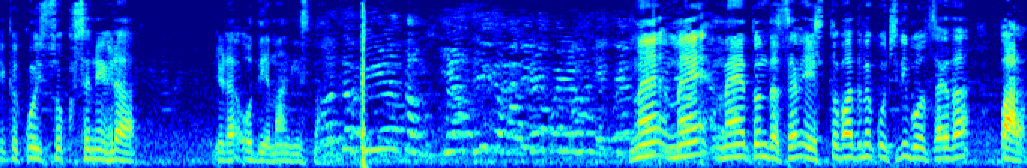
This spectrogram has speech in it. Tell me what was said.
ਇੱਕ ਕੋਈ ਸੁੱਖ ਸੁਨੇਹੜਾ ਜਿਹੜਾ ਉਹ ਦੇਵਾਂਗੇ ਇਸ ਨਾਲ ਮੈਂ ਮੈਂ ਮੈਂ ਤੁਹਾਨੂੰ ਦੱਸਿਆ ਇਸ ਤੋਂ ਬਾਅਦ ਮੈਂ ਕੁਝ ਨਹੀਂ ਬੋਲ ਸਕਦਾ, ਪਰ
